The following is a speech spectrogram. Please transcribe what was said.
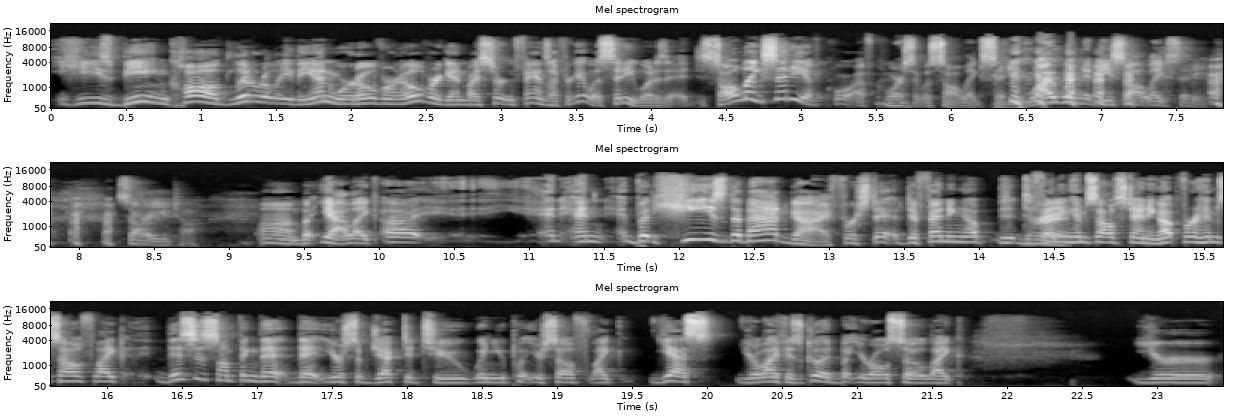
he's being called literally the N word over and over again by certain fans. I forget what city. What is it? Salt Lake City. Of course, of course, it was Salt Lake City. Why wouldn't it be Salt Lake City? Sorry, Utah. Um, but yeah, like, uh, and and but he's the bad guy for sta- defending up, defending right. himself, standing up for himself. Like this is something that that you're subjected to when you put yourself like, yes, your life is good, but you're also like, you're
